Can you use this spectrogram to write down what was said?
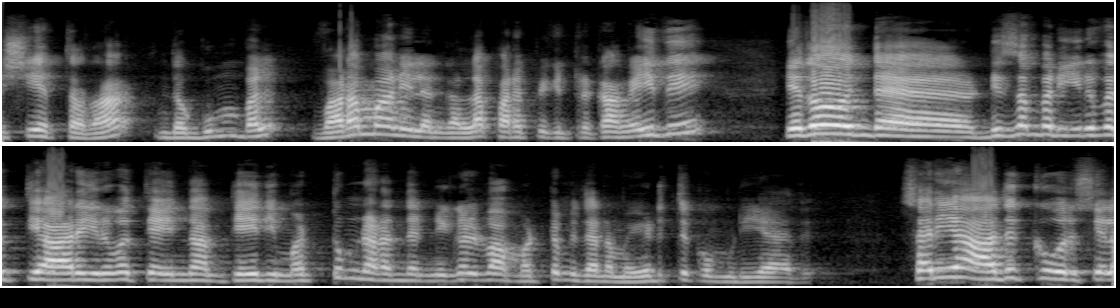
விஷயத்தை தான் இந்த கும்பல் வட மாநிலங்கள்ல பரப்பிக்கிட்டு இருக்காங்க. இது ஏதோ இந்த டிசம்பர் இருபத்தி ஆறு இருபத்தி ஐந்தாம் தேதி மட்டும் நடந்த நிகழ்வா மட்டும் இதை நம்ம எடுத்துக்க முடியாது. சரியா? அதுக்கு ஒரு சில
